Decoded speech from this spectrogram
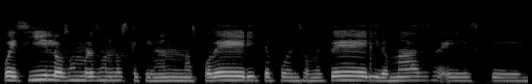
pues sí, los hombres son los que tienen más poder y te pueden someter y demás, este,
